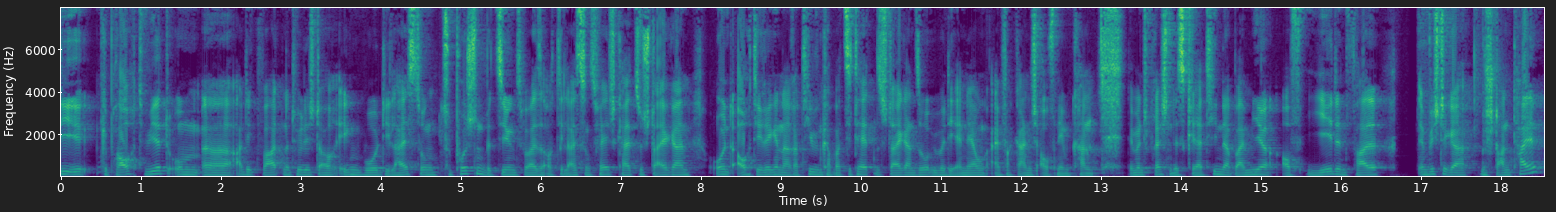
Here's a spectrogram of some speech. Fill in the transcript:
die gebraucht wird, um äh, adäquat natürlich da auch irgendwo die Leistung zu pushen, beziehungsweise auch die Leistungsfähigkeit zu steigern und auch die regenerativen Kapazitäten zu steigern, so über die Ernährung einfach gar nicht aufnehmen kann. Dementsprechend ist Kreatin da bei mir auf jeden Fall ein wichtiger Bestandteil.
